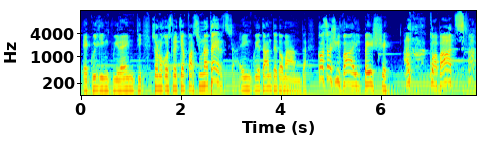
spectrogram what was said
E qui gli inquirenti sono costretti a farsi una terza e inquietante domanda: cosa ci fa il pesce all'acqua pazza?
